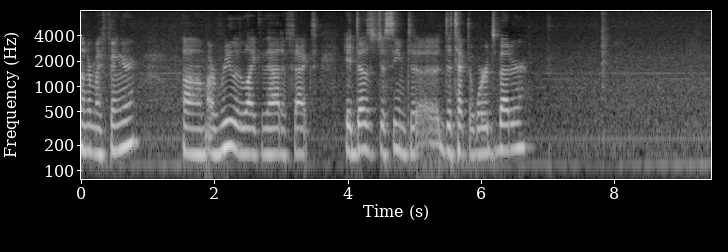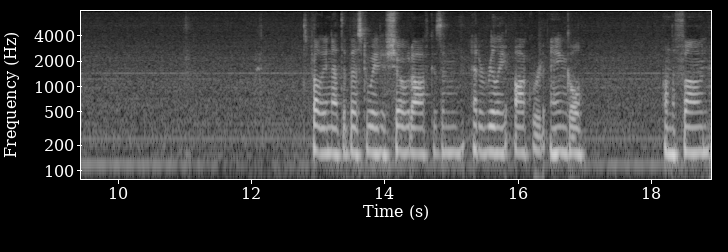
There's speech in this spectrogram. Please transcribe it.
under my finger, um, I really like that effect it does just seem to detect the words better. It's probably not the best way to show it off because I'm at a really awkward angle on the phone.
